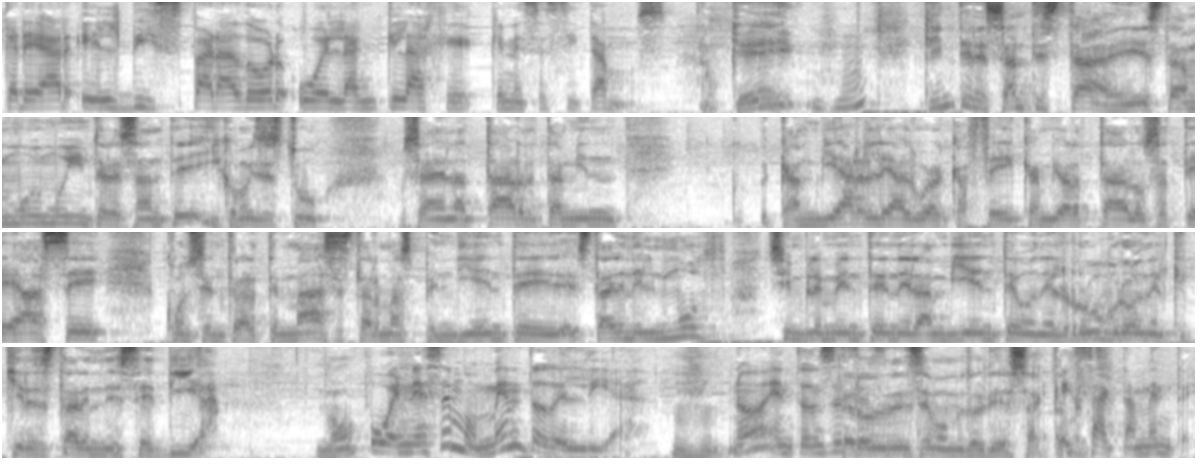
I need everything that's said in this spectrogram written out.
crear el disparador o el anclaje que necesitamos. Ok. Qué interesante está, ¿eh? está muy, muy interesante. Y como dices tú, o sea, en la tarde también cambiarle algo al café, cambiar tal, o sea, te hace concentrarte más, estar más pendiente, estar en el mood, simplemente en el ambiente o en el rubro en el que quieres estar en ese día, ¿no? O en ese momento del día, ¿no? Entonces Pero es- en ese momento del día, exactamente. Exactamente.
